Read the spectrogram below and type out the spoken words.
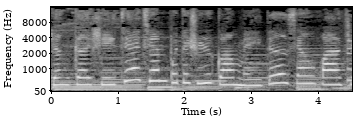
整个世界全部的时光，美得像画卷。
